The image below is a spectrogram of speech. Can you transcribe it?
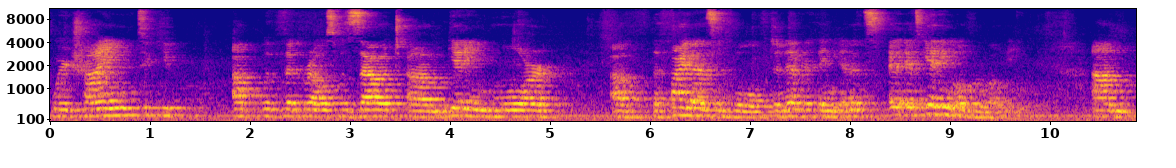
We're trying to keep up with the growth without um, getting more of the finance involved and everything, and it's, it's getting overwhelming. Um,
